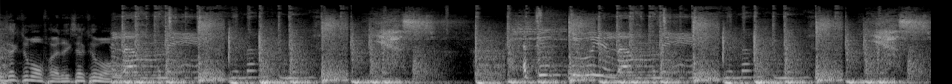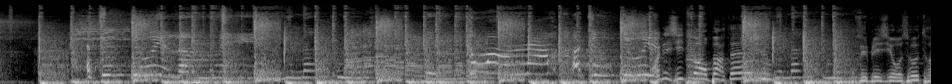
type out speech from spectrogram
Exactement, Fred, exactement. Plaisir aux autres.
